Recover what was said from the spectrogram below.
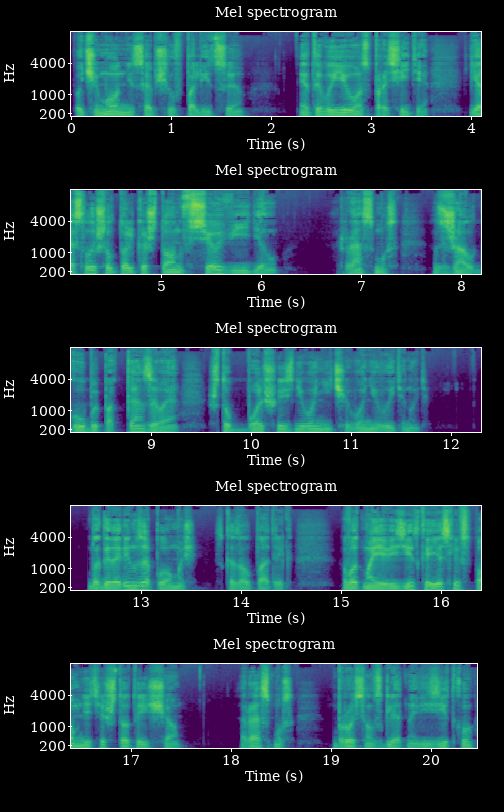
Почему он не сообщил в полицию? Это вы его спросите. Я слышал только, что он все видел». Расмус сжал губы, показывая, что больше из него ничего не вытянуть. «Благодарим за помощь», — сказал Патрик. «Вот моя визитка, если вспомните что-то еще». Расмус бросил взгляд на визитку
